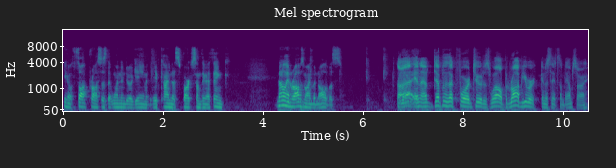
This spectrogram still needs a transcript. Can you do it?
you know, thought process that went into a game, it, it kind of sparked something. I think, not only in Rob's mind, but in all of us. Uh, and I definitely look forward to it as well. But Rob, you were going to say something. I'm sorry.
